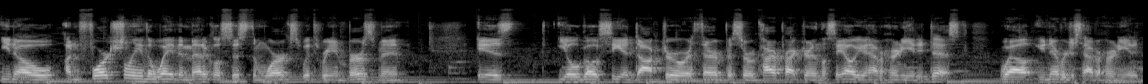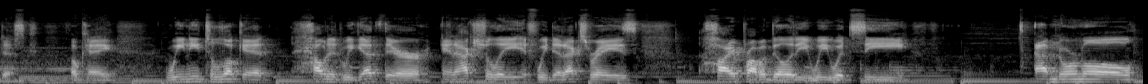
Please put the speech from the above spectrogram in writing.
You know, unfortunately, the way the medical system works with reimbursement is you'll go see a doctor or a therapist or a chiropractor and they'll say, Oh, you have a herniated disc. Well, you never just have a herniated disc. Okay. We need to look at how did we get there. And actually, if we did x rays, high probability we would see abnormal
